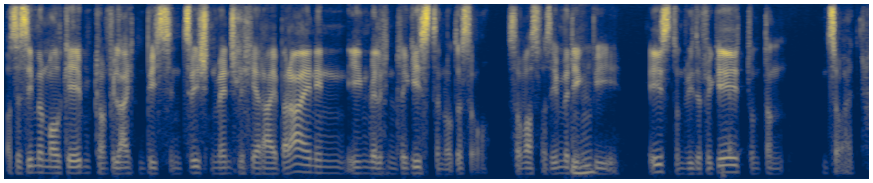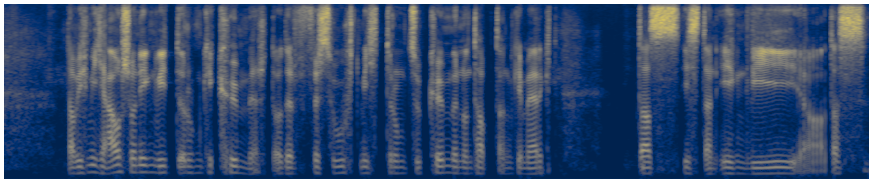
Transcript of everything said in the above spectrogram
was es immer mal geben kann, vielleicht ein bisschen zwischenmenschliche Reibereien in irgendwelchen Registern oder so. Sowas, was immer mhm. irgendwie ist und wieder vergeht und dann und so weiter. Da habe ich mich auch schon irgendwie darum gekümmert oder versucht, mich darum zu kümmern und habe dann gemerkt, das ist dann irgendwie, ja, das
